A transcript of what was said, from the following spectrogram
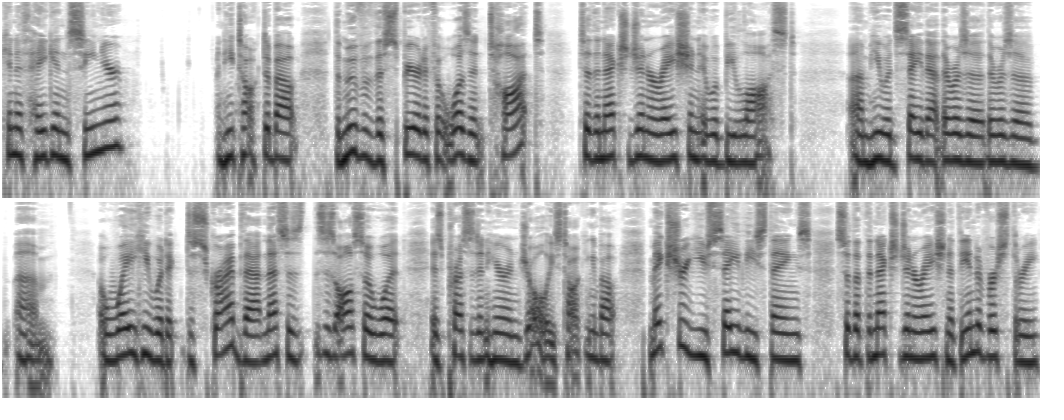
kenneth hagin senior and he talked about the move of the spirit if it wasn't taught to the next generation it would be lost um he would say that there was a there was a um a way he would describe that. And this is, this is also what is precedent here in Joel. He's talking about make sure you say these things so that the next generation, at the end of verse three,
